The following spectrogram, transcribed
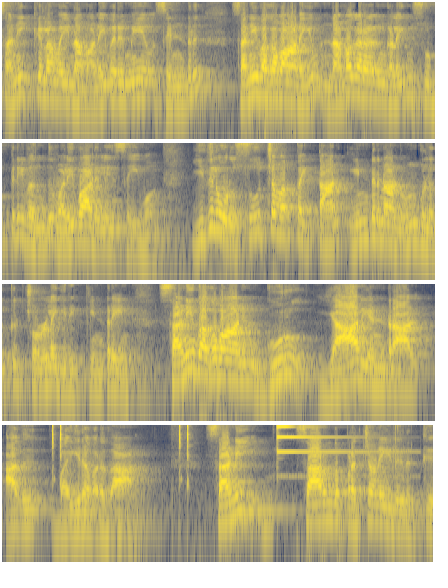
சனிக்கிழமை நாம் அனைவருமே சென்று சனி பகவானையும் நவகிரகங்களையும் சுற்றி வந்து வழிபாடுகளை செய்வோம். இதில் ஒரு சூட்சமத்தை தான் இன்று நான் உங்களுக்கு சொல்ல இருக்கின்றேன். சனி பகவானின் குரு யார் என்றால் அது பைரவர்தான். சனி சார்ந்த பிரச்சனையில் இருக்கு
